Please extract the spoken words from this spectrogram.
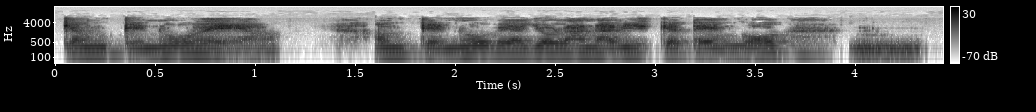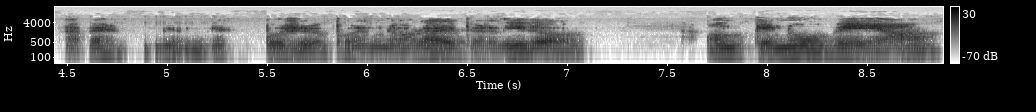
que aunque no vea, aunque no vea yo la nariz que tengo, mm, a ver, pues, pues no la he perdido. Aunque no vea,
